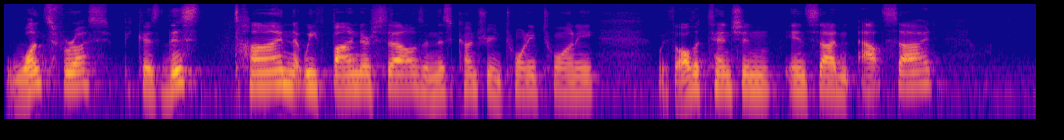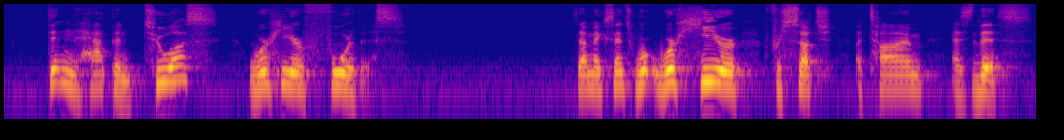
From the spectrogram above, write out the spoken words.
wants for us because this time that we find ourselves in this country in 2020, with all the tension inside and outside, didn't happen to us. We're here for this. Does that make sense? We're, we're here for such a time as this.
